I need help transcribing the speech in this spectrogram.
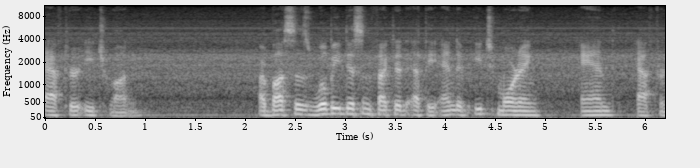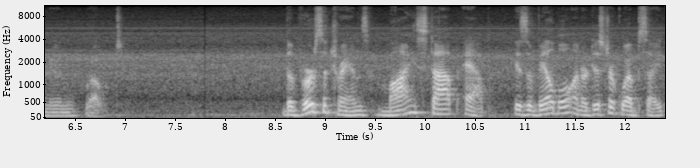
after each run. Our buses will be disinfected at the end of each morning and afternoon route. The Versatrans My Stop app is available on our district website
